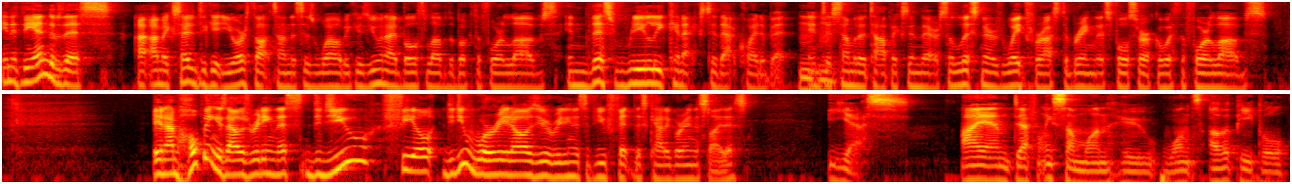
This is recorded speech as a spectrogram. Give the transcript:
And at the end of this, I'm excited to get your thoughts on this as well because you and I both love the book The Four Loves, and this really connects to that quite a bit mm-hmm. into some of the topics in there. So, listeners, wait for us to bring this full circle with The Four Loves. And I'm hoping as I was reading this, did you feel, did you worry at all as you were reading this if you fit this category in the slightest? Yes. I am definitely someone who wants other people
